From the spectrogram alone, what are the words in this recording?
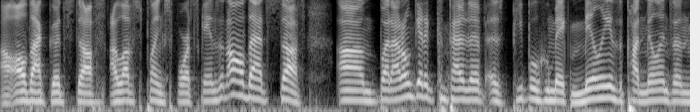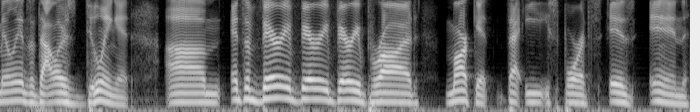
uh, all that good stuff. I love playing sports games and all that stuff. Um, but I don't get it competitive as people who make millions upon millions and millions of dollars doing it. Um, it's a very, very, very broad market that esports is in.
